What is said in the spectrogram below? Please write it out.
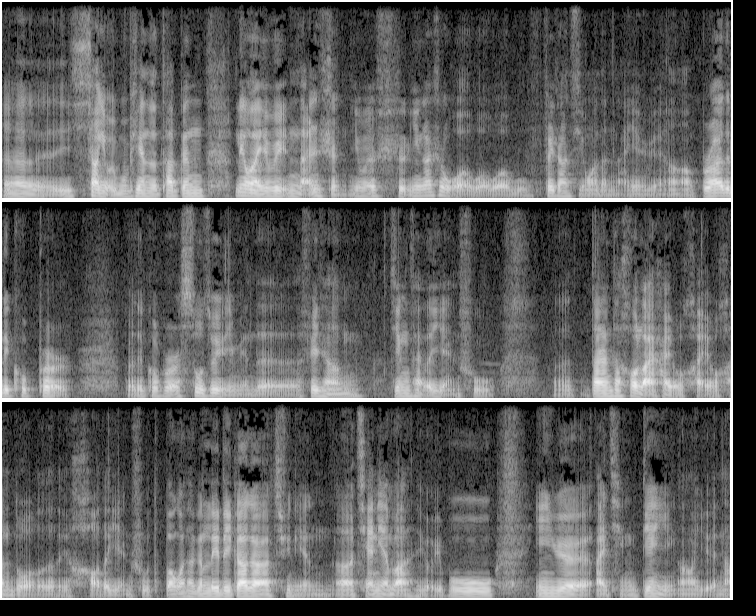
呃，像有一部片子，他跟另外一位男神，因为是应该是我我我非常喜欢的男演员啊，Bradley Cooper，Bradley Cooper《宿醉》里面的非常精彩的演出。呃，当然，他后来还有还有很多好的演出，包括他跟 Lady Gaga 去年呃前年吧，有一部音乐爱情电影啊，也拿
